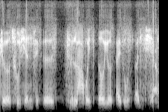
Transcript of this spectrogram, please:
就有出现这个拉回之后又再度转强。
